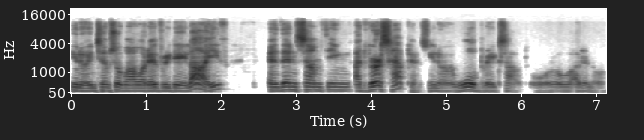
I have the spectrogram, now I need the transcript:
you know in terms of our everyday life and then something adverse happens you know a war breaks out or, or i don't know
